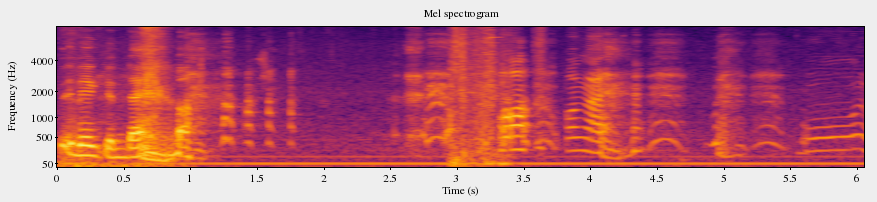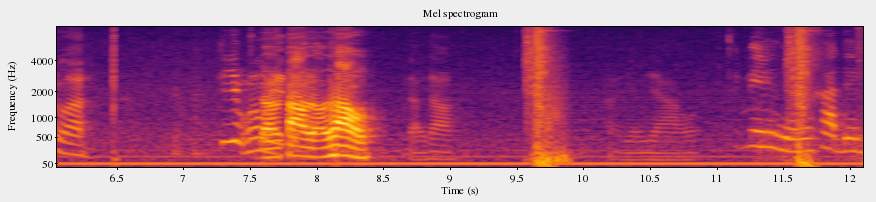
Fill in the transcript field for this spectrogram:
ที่เด็กกินได้ปะเพราะว่าไงโอ้ยว่ะที่ว่าดาวเท่าดาวเท่าดาวเท่าอะยาวๆอะ ไม่เหลือขาดเดิน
